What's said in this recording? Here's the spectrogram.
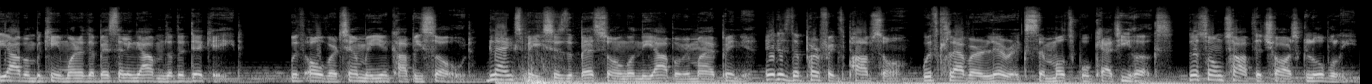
The album became one of the best selling albums of the decade, with over 10 million copies sold. Blank Space is the best song on the album in my opinion. It is the perfect pop song, with clever lyrics and multiple catchy hooks. The song topped the charts globally,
